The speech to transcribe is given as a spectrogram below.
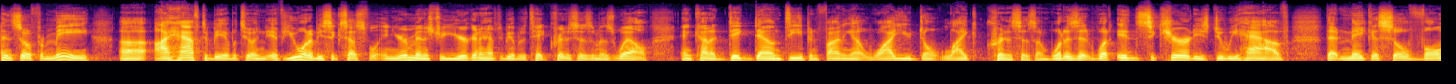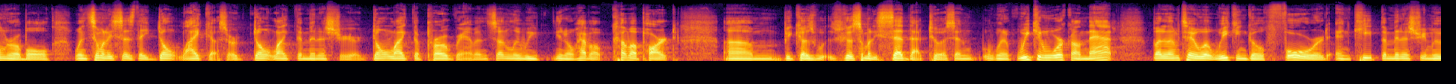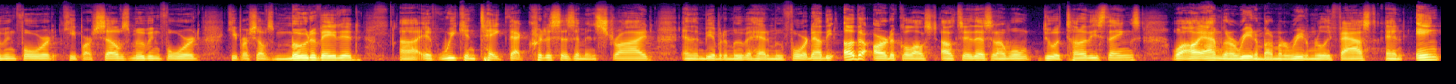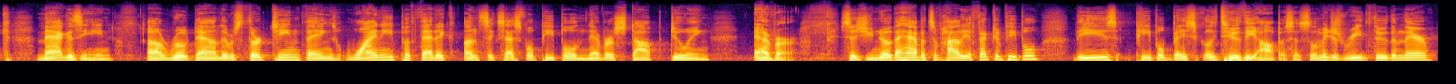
and so for me, uh, I have to be able to, and if you want to be successful in your ministry, you're going to have to be able to take criticism as well and kind of dig down deep and finding out why you don't like criticism. What is it? What insecurities do we have that make us so vulnerable when somebody says they don't like us or don't like the ministry or don't like the program, and suddenly we, you know, have a come apart um, because because somebody said that to us. And when we can work on that, but let me tell you what, we can go forward and keep the ministry moving forward, keep ourselves moving forward, keep ourselves motivated. Uh, if we can take that criticism in stride and then be able to move ahead and move forward. Now, the other article, I'll, I'll say this, and I won't do a ton of these things. Well, I am going to read them, but I'm going to read them really fast. And Inc. magazine uh, wrote down there was 13 things whiny, pathetic, unsuccessful people never stop doing ever says, You know the habits of highly effective people? These people basically do the opposite. So let me just read through them there.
